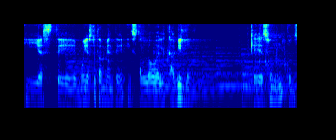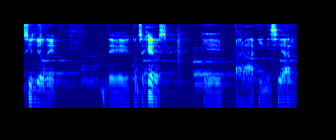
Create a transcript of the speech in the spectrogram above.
y este, muy astutamente instaló el cabildo, que es un concilio de, consejeros para iniciar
